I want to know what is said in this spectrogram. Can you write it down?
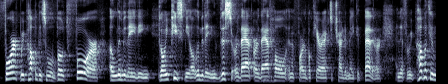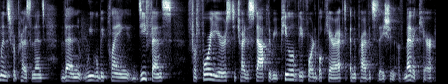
for Republicans who will vote for eliminating, going piecemeal, eliminating this or that or that hole in Affordable Care Act to try to make it better. And if a Republican wins for president, then we will be playing defense for four years to try to stop the repeal of the Affordable Care Act and the privatization of Medicare,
